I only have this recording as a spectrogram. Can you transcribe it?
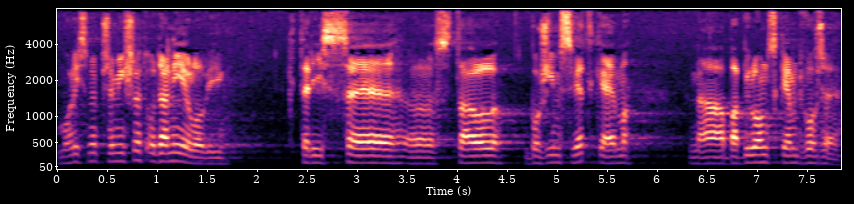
Mohli jsme přemýšlet o Danielovi, který se eh, stal božím svědkem na babylonském dvoře,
